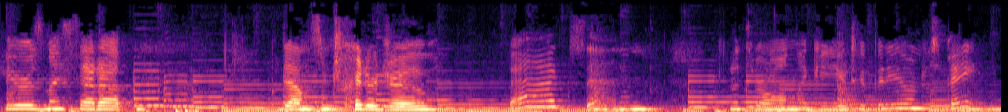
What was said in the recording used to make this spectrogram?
Here's my setup. Put down some Trader Joe bags and I'm gonna throw on like a YouTube video and just paint.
